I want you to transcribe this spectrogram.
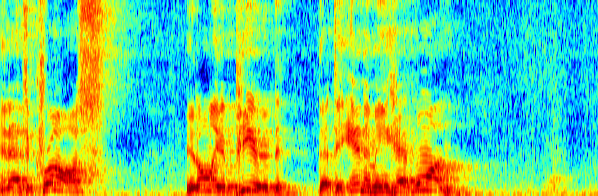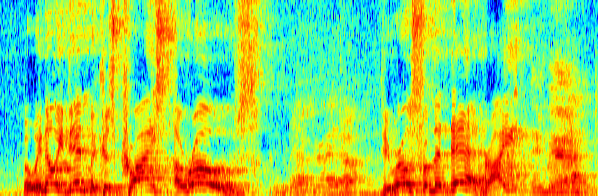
And at the cross, it only appeared that the enemy had won. But we know he didn't because Christ arose. He rose from the dead, right? Amen.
